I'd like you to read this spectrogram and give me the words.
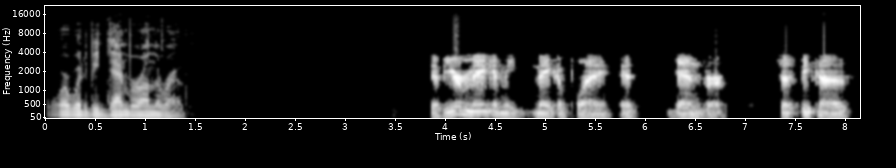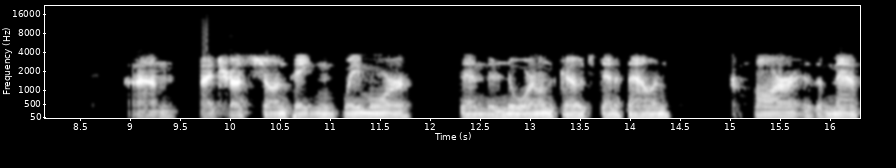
or would it be Denver on the road? If you're making me make a play, it's Denver, just because um, I trust Sean Payton way more than the New Orleans coach, Dennis Allen. Carr is a mess.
